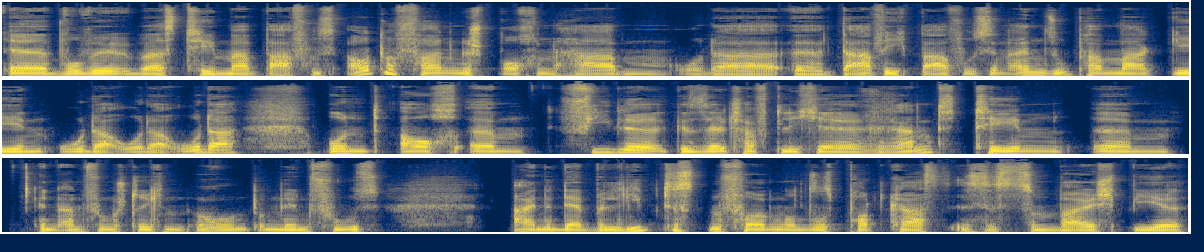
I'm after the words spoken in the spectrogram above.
äh, wo wir über das Thema Barfuß-Autofahren gesprochen haben oder äh, darf ich barfuß in einen Supermarkt gehen oder oder oder und auch ähm, viele gesellschaftliche Randthemen ähm, in Anführungsstrichen rund um den Fuß. Eine der beliebtesten Folgen unseres Podcasts ist es zum Beispiel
